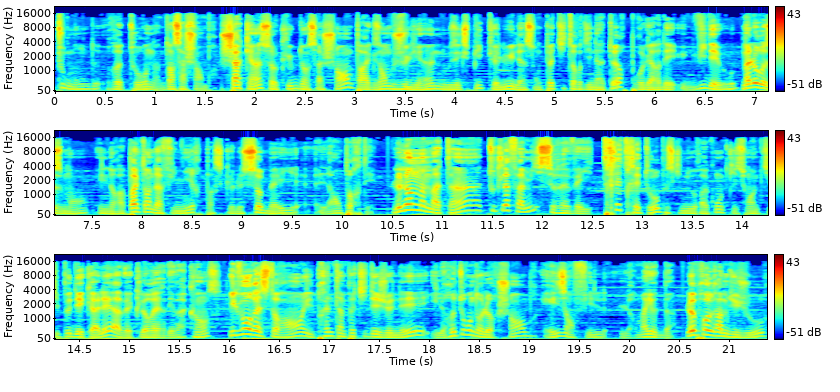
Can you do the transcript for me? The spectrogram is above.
tout le monde retourne dans sa chambre. Chacun s'occupe dans sa chambre, par exemple Julien nous explique que lui il a son petit ordinateur pour regarder une vidéo. Malheureusement, il n'aura pas le temps de la finir parce que le sommeil l'a emporté. Le lendemain matin, toute la famille se réveille très très tôt parce qu'il nous raconte qu'ils sont un petit peu décalés avec l'horaire des vacances. Ils vont au restaurant, ils prennent un petit déjeuner, ils retournent dans leur chambre et ils enfilent leur maillot de bain. Le programme du jour,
